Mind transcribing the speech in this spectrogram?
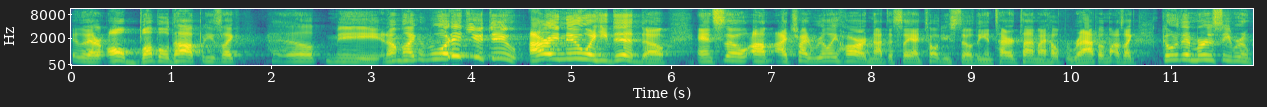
that are all bubbled up. And he's like, Help me. And I'm like, What did you do? I already knew what he did, though. And so um, I tried really hard not to say, I told you so the entire time. I helped wrap him. I was like, Go to the emergency room.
